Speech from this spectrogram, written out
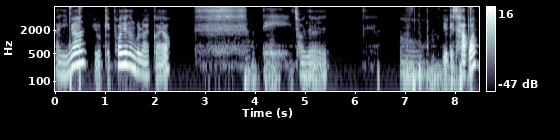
아니면 이렇게 퍼지는 걸로 할까요? 네, 저는 어, 이렇게 4번?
